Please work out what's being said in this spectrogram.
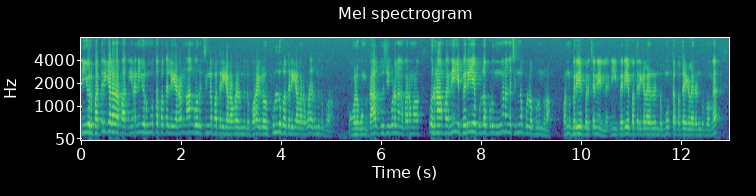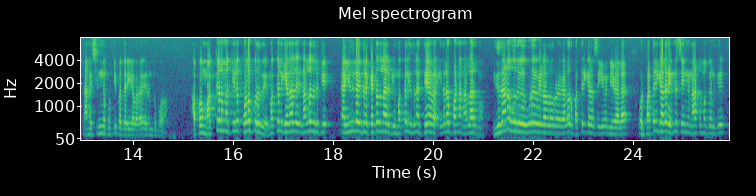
நீங்க ஒரு பத்திரிகையாளரை பாத்தீங்கன்னா நீங்க ஒரு மூத்த பத்திரிகையாளர் நாங்க ஒரு சின்ன பத்திரிகையாளர் கூட இருந்துட்டு போறோம். இல்ல ஒரு புல்லு பத்திரிகையாளர் கூட இருந்துட்டு போறோம். உங்களுக்கு உங்க கால் தூசி கூட நாங்க பெறமா ஒரு நாம நீங்க பெரிய புள்ள புடுங்குங்க நாங்க சின்ன புள்ள புடுங்குறோம். ஒன்றும் பெரிய பிரச்சனை இல்லை. நீங்க பெரிய பத்திரிகையாளர் ரெண்டு மூத்த பத்திரிகையாளர் ரெண்டு போங்க. நாங்க சின்ன குட்டி பத்திரிகையாளராக இருந்து போறோம். அப்போ மக்களை மத்தியில் குழப்புறது. மக்களுக்கு ஏதாவது நல்லது இருக்கு. இதில் இதுல இதுல கெட்டதெல்லாம் இருக்கு. மக்களுக்கு இதெல்லாம் தேவை. இதெல்லாம் பண்ணா நல்லா இருக்கும். இதுதானே ஒரு ஊடகவியலாளரோட வேலை ஒரு பத்திரிகையாளர் செய்ய வேண்டிய வேலை. ஒரு பத்திரிகையாளர் என்ன செய்யணும் நாட்டு மக்களுக்கு?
